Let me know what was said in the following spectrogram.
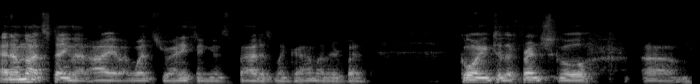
and I'm not saying that I went through anything as bad as my grandmother, but going to the French school, um,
